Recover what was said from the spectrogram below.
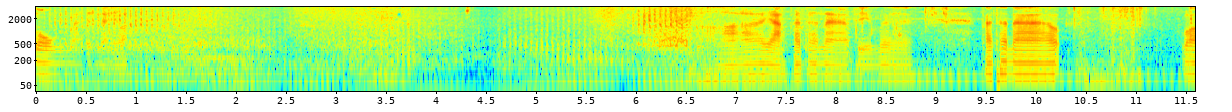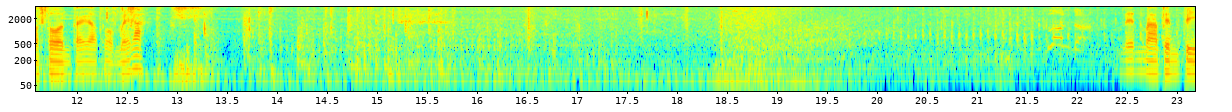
งงมาจากไหนวะอยากพัฒนาฝีมือ พัฒนาวอโซนไปกับผมไหมล่ะ เล่นมาเป็นปี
